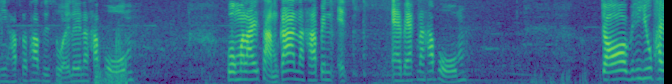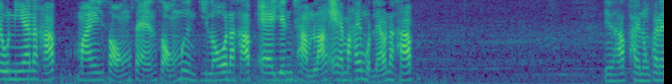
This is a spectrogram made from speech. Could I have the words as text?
นี่ครับสภาพสวยๆเลยนะครับผม พวงมาลัยสามก้านนะครับเป็นแอร์แบ็กนะครับผม จอวิทยุไพโอเนียนะครับ ไม่สองแสนสองหมื่นกิโลนะครับ แอร์เย็นฉ่ำล้างแอร์มาให้หมดแล้วนะครับ นี่นะครับ ภายนงภายใน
